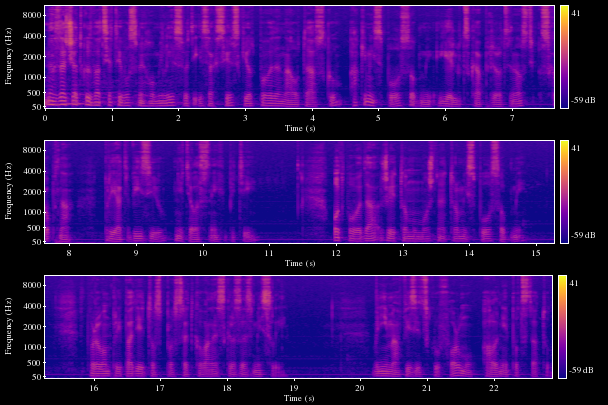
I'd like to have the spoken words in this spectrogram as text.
Na začiatku 28. homilie svätý Izak Sírsky odpoveda na otázku, akými spôsobmi je ľudská prirodzenosť schopná prijať víziu netelesných bytí. Odpoveda, že je tomu možné tromi spôsobmi. V prvom prípade je to sprostredkované skrze zmysly. Vníma fyzickú formu, ale nie podstatu.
